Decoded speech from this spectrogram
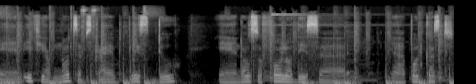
And if you have not subscribed, please do, and also follow this uh, uh, podcast.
